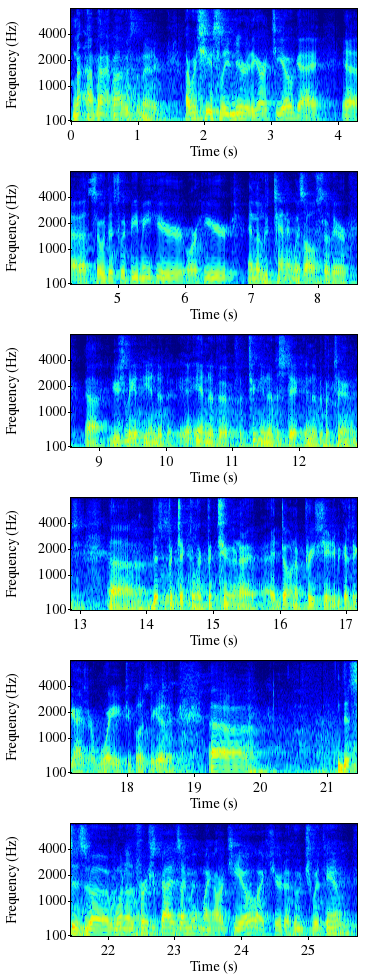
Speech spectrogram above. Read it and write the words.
Not, I, I, was the medic. I was usually near the RTO guy. Uh, so this would be me here or here, and the lieutenant was also there, uh, usually at the end of the end of the platoon, end of the stick, end of the platoons. Uh, this particular platoon, I, I, don't appreciate it because the guys are way too close together. This is uh, one of the first guys I met, my RTO. I shared a hooch with him,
